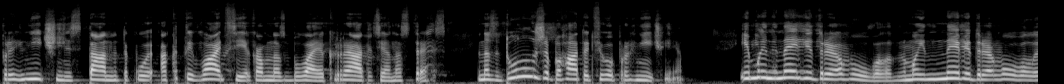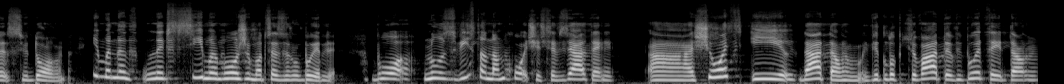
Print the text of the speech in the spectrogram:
пригнічені стан такої активації, яка в нас була як реакція на стрес, у нас дуже багато цього пригнічення. І ми не відреагували, ми не відреагували свідомо. І ми не, не всі ми можемо це зробити. Бо, ну, звісно, нам хочеться взяти а, щось і да, там, відлупцювати, вбити там,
